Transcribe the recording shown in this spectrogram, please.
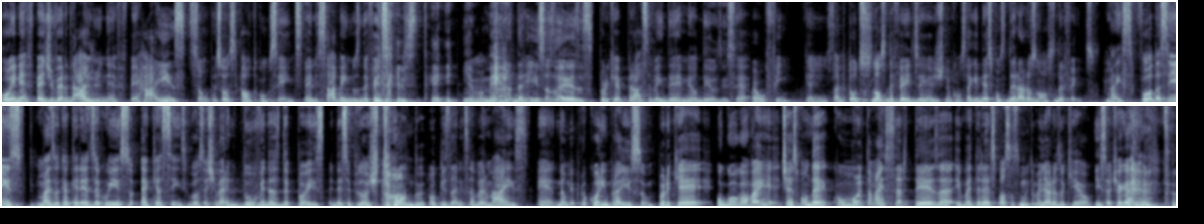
O INFP de verdade, o INFP raiz, são pessoas autoconscientes. Eles sabem dos defeitos que eles têm. E é uma merda isso às vezes, porque para se vender, meu Deus, isso é, é o fim. Que a gente sabe todos os nossos defeitos e a gente não consegue desconsiderar os nossos defeitos. Mas foda-se isso. Mas o que eu queria dizer com isso é que, assim, se vocês tiverem dúvidas depois desse episódio todo, ou quiserem saber mais, é, não me procurem para isso, porque o Google vai te responder com muita mais certeza e vai ter respostas muito melhores do que eu. Isso eu te garanto.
